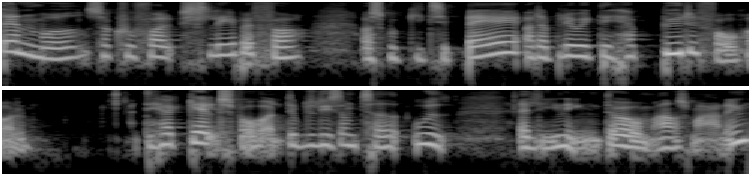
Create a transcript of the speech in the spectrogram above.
den måde, så kunne folk slippe for at skulle give tilbage, og der blev ikke det her bytteforhold. Det her gældsforhold, det blev ligesom taget ud af ligningen. Det var jo meget smart, ikke?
